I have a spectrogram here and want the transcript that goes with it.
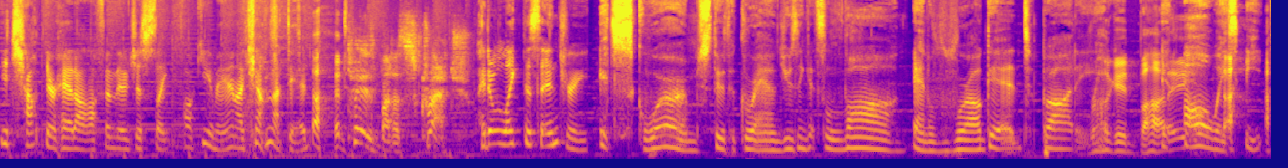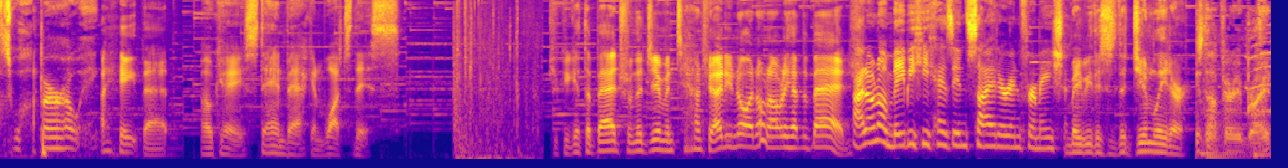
you chop their head off and they're just like, fuck you, man. I, I'm not dead. Tis but a scratch. I don't like this entry. It squirms through the ground using its long and rugged body. Rugged body? It always eats while burrowing. I hate that. Okay, stand back and watch this. If you could get the badge from the gym in town, how do you know I don't already have the badge? I don't know. Maybe he has insider information. Maybe this is the gym leader. He's not very bright.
